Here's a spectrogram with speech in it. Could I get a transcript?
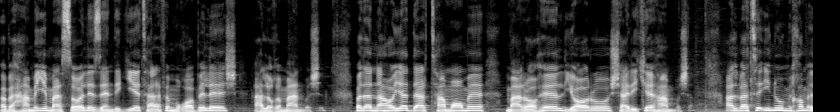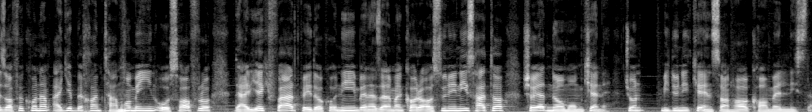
و به همه مسائل زندگی طرف مقابلش علاقه من باشه و در نهایت در تمام مراحل یار و شریک هم باشم. البته اینو می‌خوام اضافه کنم اگه بخوایم تمام این اوصاف رو در یک فرد پیدا کنیم به نظر من کار آسونی نیست حتی شاید ناممکنه چون می‌دونید که انسانها کامل نیستن.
